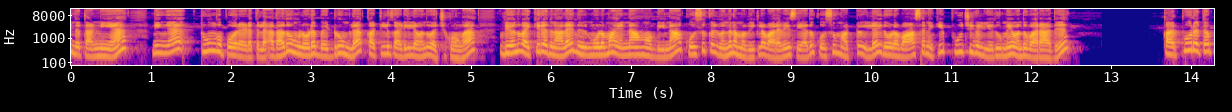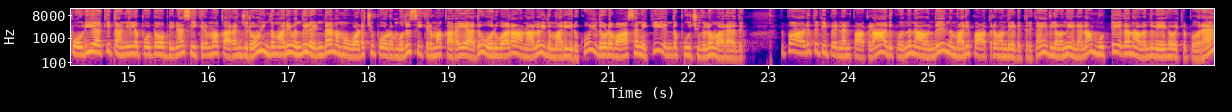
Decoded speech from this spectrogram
இந்த தண்ணியை நீங்கள் தூங்க போகிற இடத்துல அதாவது உங்களோட பெட்ரூமில் கட்டிலுக்கு அடியில் வந்து வச்சுக்கோங்க. இப்படி வந்து வைக்கிறதுனால இது மூலமாக என்ன ஆகும் அப்படின்னா கொசுக்கள் வந்து நம்ம வீட்டில் வரவே செய்யாது. கொசு மட்டும் இல்லை இதோட வாசனைக்கு பூச்சிகள் எதுவுமே வந்து வராது. கற்பூரத்தை பொடியாக்கி தண்ணியில் போட்டோம் அப்படின்னா சீக்கிரமாக கரைஞ்சிரும். இந்த மாதிரி வந்து ரெண்டாக நம்ம உடச்சி போடும்போது சீக்கிரமாக கரையாது. ஒரு வாரம் ஆனாலும் இது மாதிரி இருக்கும். இதோட வாசனைக்கு எந்த பூச்சிகளும் வராது. இப்போ அடுத்த டிப் என்னென்னு பார்க்கலாம். அதுக்கு வந்து நான் வந்து இந்த மாதிரி பாத்திரம் வந்து எடுத்திருக்கேன். இதில் வந்து என்னென்னா முட்டையை தான் நான் வந்து வேக வைக்க போகிறேன்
